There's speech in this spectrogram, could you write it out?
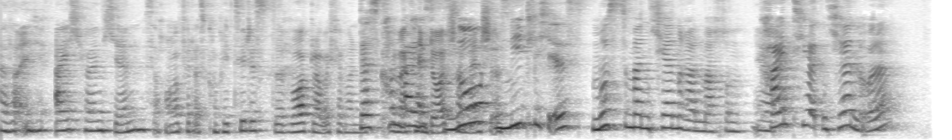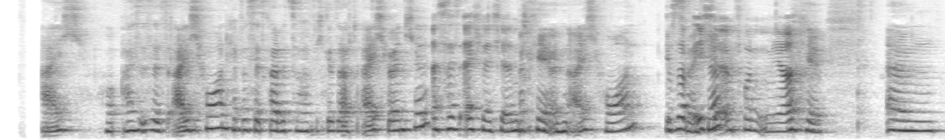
also Eich- Eichhörnchen ist auch ungefähr das komplizierteste Wort, glaube ich, wenn man, Das wenn kommt, man weil kein es deutscher so Mensch ist. niedlich ist, musste man ein Chen ranmachen. Ja. Kein Tier hat ein Chen, oder? Eich, heißt es jetzt Eichhorn? Ich habe das jetzt gerade zu häufig gesagt. Eichhörnchen. Das heißt Eichhörnchen. Okay, und ein Eichhorn. Das habe ich ne? empfunden, ja. Okay. Ähm,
